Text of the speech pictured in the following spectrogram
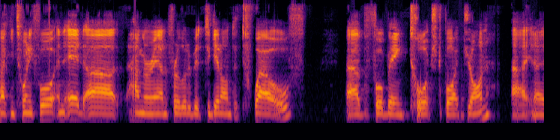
making 24, and Ed uh, hung around for a little bit to get on to 12 uh, before being torched by John. Uh, in, a,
